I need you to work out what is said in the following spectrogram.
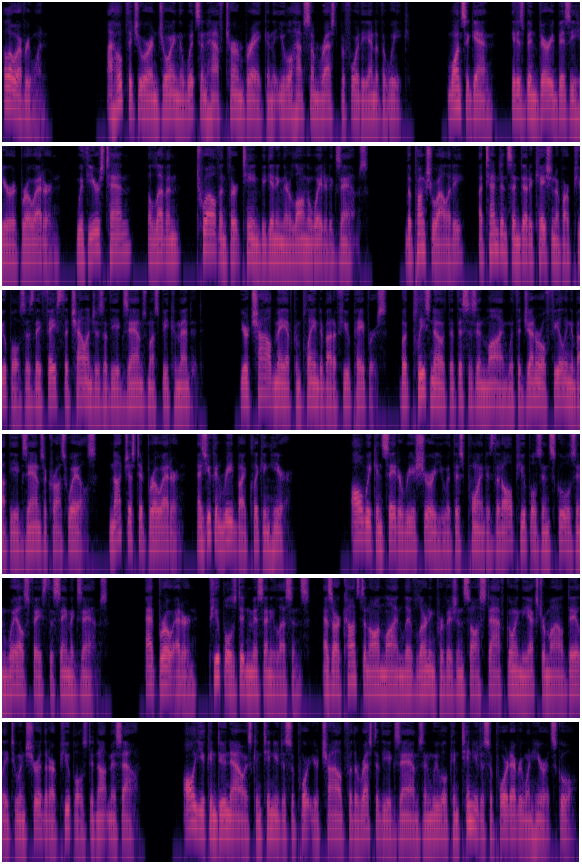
Hello, everyone. I hope that you are enjoying the Whitsun half term break and that you will have some rest before the end of the week. Once again, it has been very busy here at Bro Edern, with years 10, 11, 12, and 13 beginning their long awaited exams. The punctuality, attendance, and dedication of our pupils as they face the challenges of the exams must be commended. Your child may have complained about a few papers, but please note that this is in line with the general feeling about the exams across Wales, not just at Bro Edern, as you can read by clicking here. All we can say to reassure you at this point is that all pupils in schools in Wales face the same exams. At Bro Edern, pupils didn't miss any lessons, as our constant online live learning provision saw staff going the extra mile daily to ensure that our pupils did not miss out. All you can do now is continue to support your child for the rest of the exams, and we will continue to support everyone here at school.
